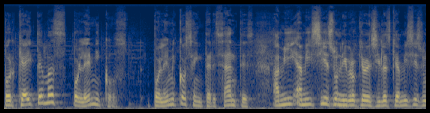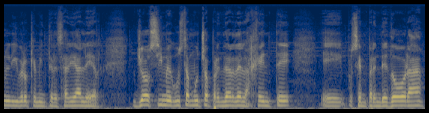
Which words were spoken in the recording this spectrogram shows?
porque hay temas polémicos, polémicos e interesantes. A mí, a mí sí es un libro, quiero decirles que a mí sí es un libro que me interesaría leer. Yo sí me gusta mucho aprender de la gente, eh, pues emprendedora,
